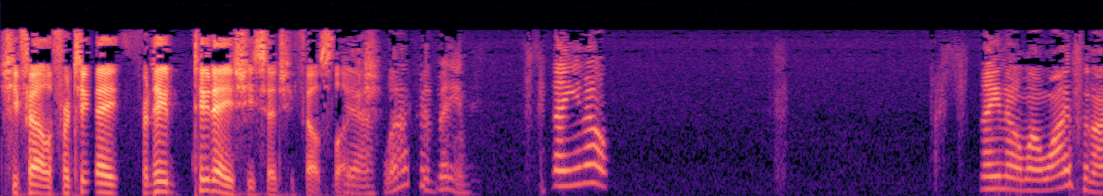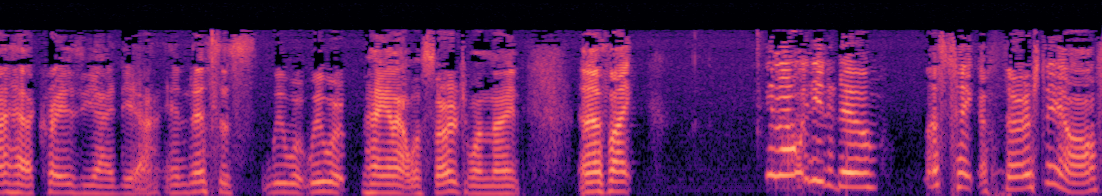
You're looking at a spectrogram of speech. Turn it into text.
She felt for two days. For two two days, she said she felt sluggish. Yeah, well, that could be. Now you know. Now you know, my wife and I had a crazy idea, and this is we were we were hanging out with Serge one night, and I was like, you know what we need to do? Let's take a Thursday off.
